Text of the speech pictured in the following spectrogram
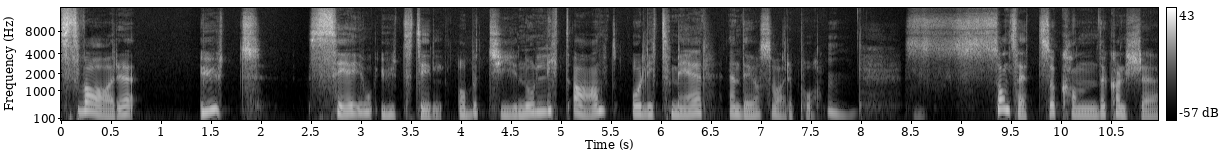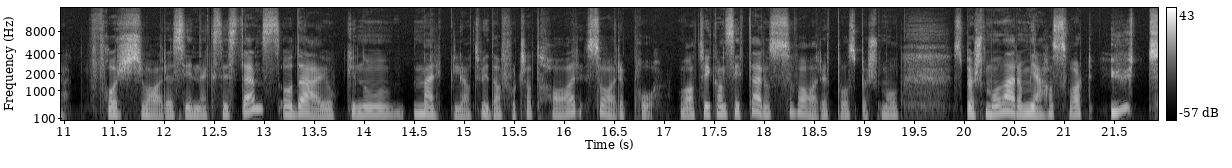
svare ut ser jo ut til å bety noe litt annet og litt mer enn det å svare på. Sånn sett så kan det kanskje forsvare sin eksistens, og det er jo ikke noe merkelig at vi da fortsatt har svaret på. Og at vi kan sitte her og svare på spørsmål. Spørsmålet er om jeg har svart ut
